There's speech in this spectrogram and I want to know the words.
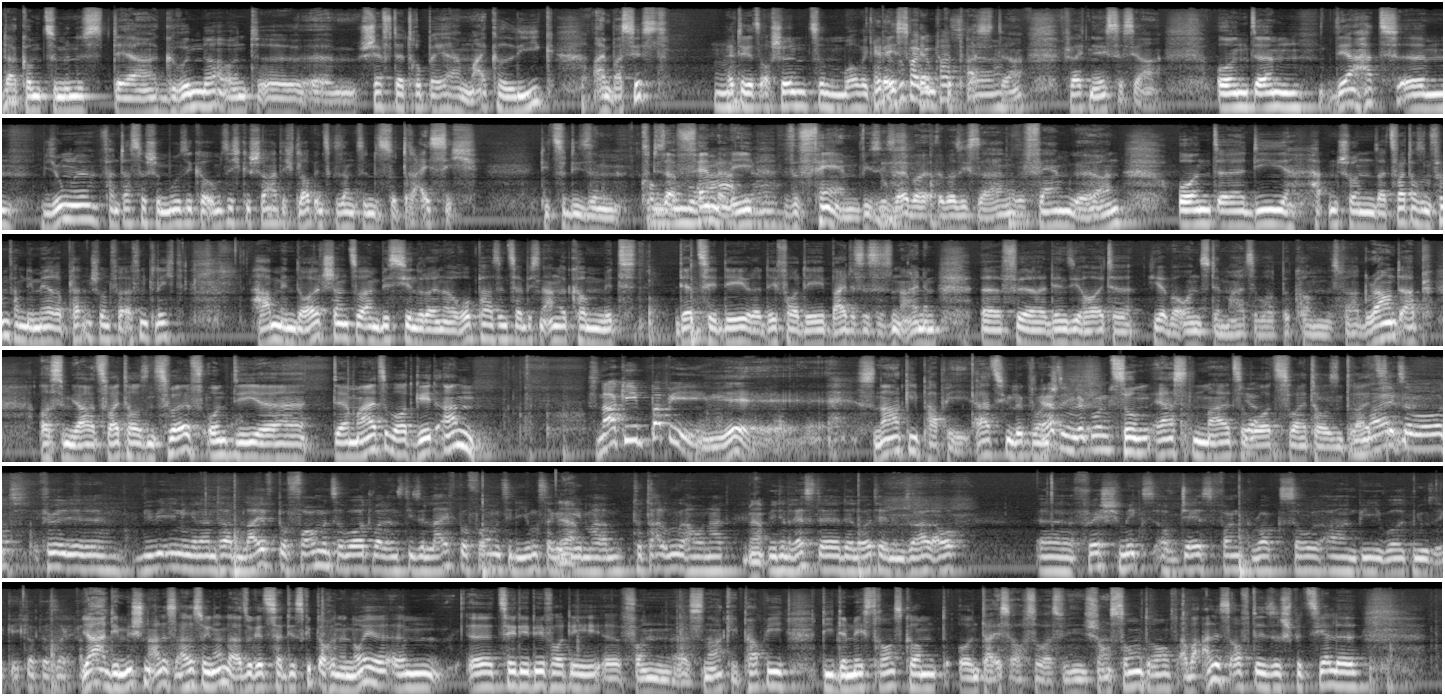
Da kommt zumindest der Gründer und äh, ähm, Chef der Truppe her, Michael Leake, ein Bassist. Hätte jetzt auch schön zum Warwick Hätte Basecamp gepasst, gepasst. ja. ja. Vielleicht nächstes Jahr. Und ähm, der hat ähm, junge, fantastische Musiker um sich geschart. Ich glaube, insgesamt sind es so 30, die zu, diesem, zu dieser Family, ja. The Fam, wie sie selber über sich sagen, The Fam gehören. Und äh, die hatten schon, seit 2005 haben die mehrere Platten schon veröffentlicht, haben in Deutschland so ein bisschen oder in Europa sind sie ein bisschen angekommen mit der CD oder DVD, beides ist es in einem, äh, für den Sie heute hier bei uns den Miles Award bekommen. Es war Ground Up aus dem Jahre 2012 und die, äh, der Miles Award geht an. Snarky Puppy. Yeah. Snarky Puppy. Herzlichen Glückwunsch. Herzlichen Glückwunsch. Zum ersten Miles Award Der 2013. Miles Award für, äh, wie wir ihn genannt haben, Live Performance Award, weil uns diese Live Performance, die die Jungs da Ja. gegeben haben, total umgehauen hat. Ja. Wie den Rest der, der Leute in dem Saal auch. Äh, fresh Mix of Jazz, Funk, Rock, Soul, R&B, World Music. Ich glaube, das sagt alles. Ja, die mischen alles, alles durcheinander. Also jetzt, es gibt auch eine neue ähm, äh, CD-DVD äh, von äh, Snarky Puppy, die demnächst rauskommt. Und da ist auch sowas wie eine Chanson drauf. Aber alles auf diese spezielle,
